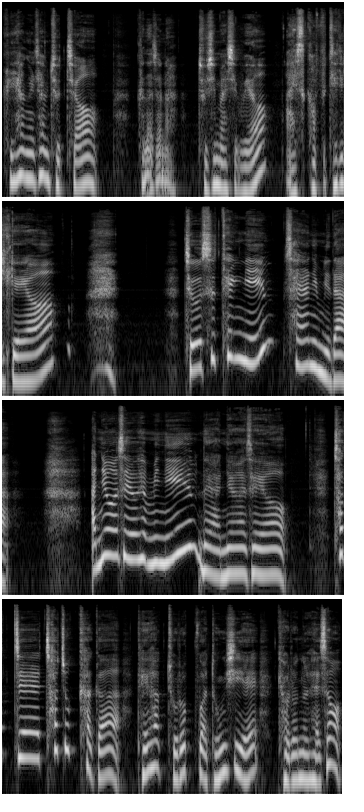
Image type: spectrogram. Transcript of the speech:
그 향은 참 좋죠. 그나저나 조심하시고요. 아이스 커피 드릴게요. 조수택님 사연입니다. 안녕하세요, 현미님. 네, 안녕하세요. 첫째 처조카가 대학 졸업과 동시에 결혼을 해서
